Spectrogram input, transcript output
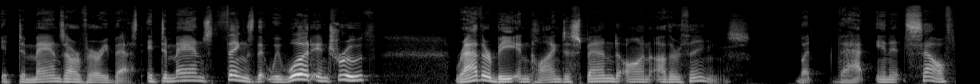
It demands our very best. It demands things that we would, in truth, rather be inclined to spend on other things. But that in itself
